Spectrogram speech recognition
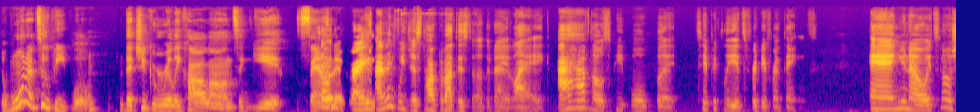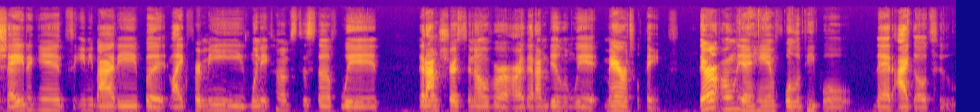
One or two people that you can really call on to get sound crazy. advice. I think we just talked about this the other day. Like, I have those people, but typically it's for different things. And, you know, it's no shade against anybody, but like for me, when it comes to stuff with that I'm stressing over or that I'm dealing with marital things, there are only a handful of people that I go to.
